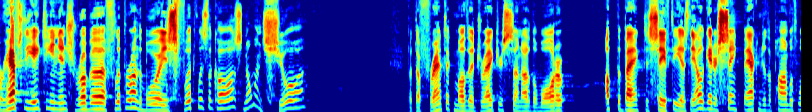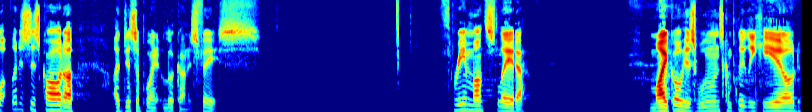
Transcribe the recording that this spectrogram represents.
Perhaps the 18 inch rubber flipper on the boy's foot was the cause. No one's sure. But the frantic mother dragged her son out of the water up the bank to safety as the alligator sank back into the pond with what, this called? A, a disappointed look on his face. Three months later, Michael, his wounds completely healed,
